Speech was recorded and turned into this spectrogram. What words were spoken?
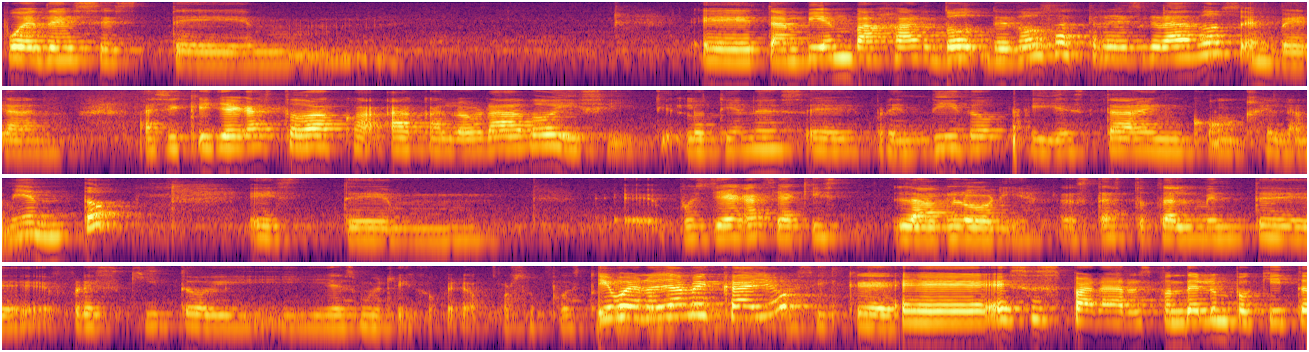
puedes este eh, también bajar do- de 2 a 3 grados en verano. Así que llegas todo aca- acalorado y si lo tienes eh, prendido y está en congelamiento, este, mm, eh, pues llegas y aquí la gloria. Estás totalmente fresquito y, y es muy rico, pero por supuesto. Y bueno, ya me callo. Así que eh, eso es para responderle un poquito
